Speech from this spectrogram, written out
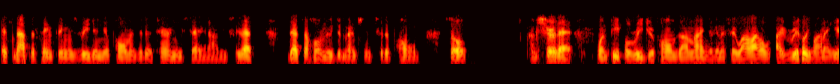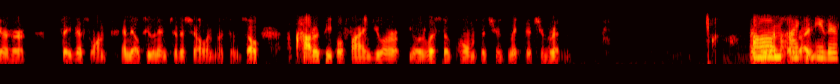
it's not the same thing as reading your poem as it is hearing you say it. Obviously, that's that's a whole new dimension to the poem. So I'm sure that when people read your poems online, they're going to say, "Wow, I, I really want to hear her say this one," and they'll tune into the show and listen. So, how do people find your your list of poems that you've that you've written? There's um website, i right? can either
